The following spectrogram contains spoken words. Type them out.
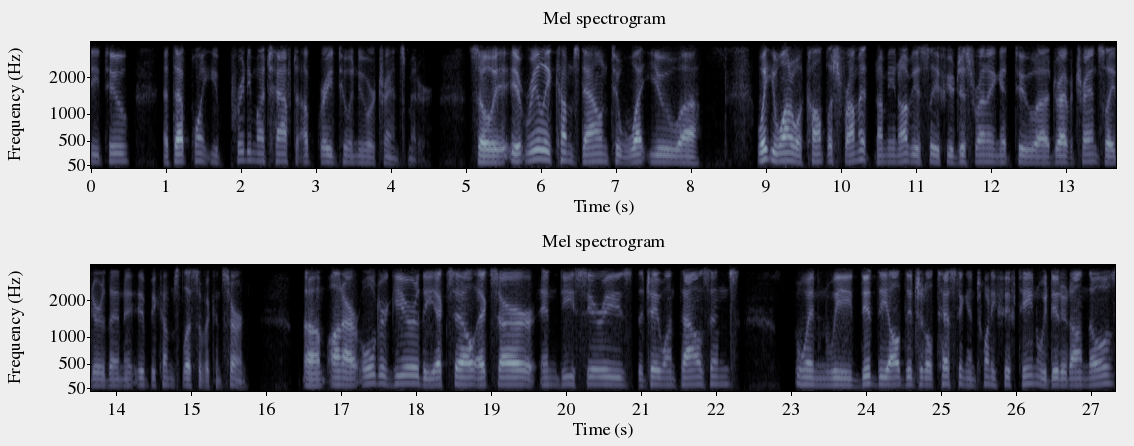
HD2, at that point you pretty much have to upgrade to a newer transmitter. So it, it really comes down to what you uh, what you want to accomplish from it. I mean, obviously, if you're just running it to uh, drive a translator, then it, it, becomes less of a concern. Um, on our older gear, the XL, XR, ND series, the J1000s, when we did the all digital testing in 2015, we did it on those.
